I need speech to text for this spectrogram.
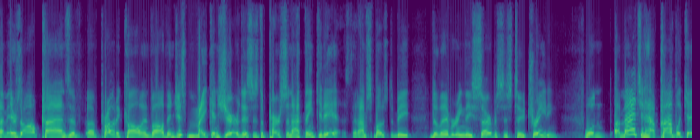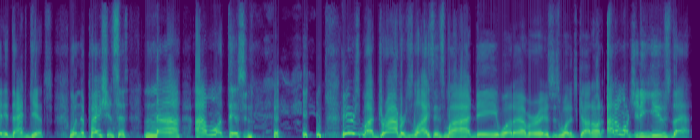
I mean, there's all kinds of, of protocol involved in just making sure this is the person I think it is that I'm supposed to be delivering these services to, treating. Well, imagine how complicated that gets when the patient says, Nah, I want this. Here's my driver's license, my ID, whatever. This is what it's got on. I don't want you to use that.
